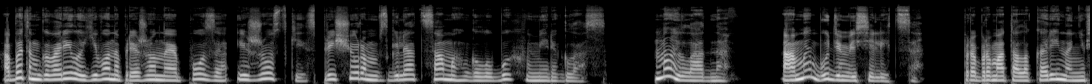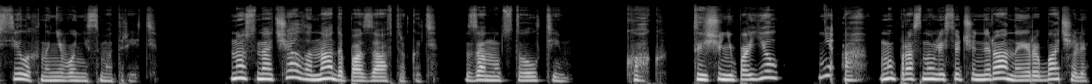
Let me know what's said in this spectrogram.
Об этом говорила его напряженная поза и жесткий, с прищуром взгляд самых голубых в мире глаз. «Ну и ладно, а мы будем веселиться», — пробормотала Карина, не в силах на него не смотреть. «Но сначала надо позавтракать», — занудствовал Тим. «Как? Ты еще не поел?» «Не-а, мы проснулись очень рано и рыбачили.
